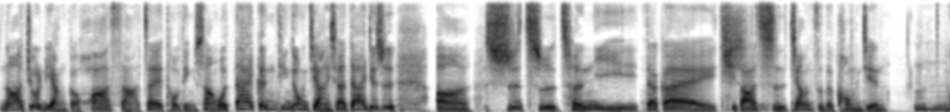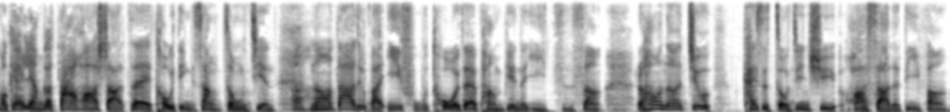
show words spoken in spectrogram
然后就两个花洒在头顶上。我大概跟听众讲一下，大概就是呃十尺乘以大概七八尺这样子的空间。嗯哼，OK，两个大花洒在头顶上中间，然后大家就把衣服脱在旁边的椅子上，然后呢就。开始走进去花洒的地方，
